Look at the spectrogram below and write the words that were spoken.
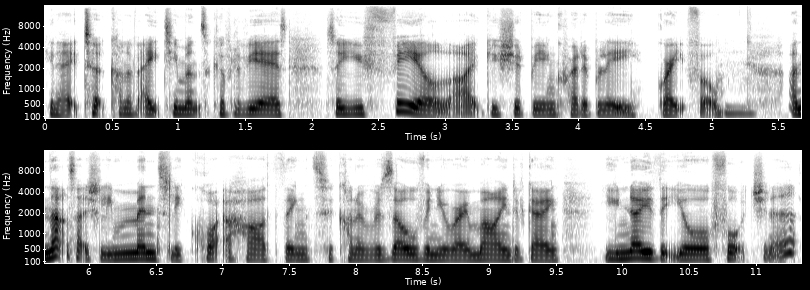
you know, it took kind of 18 months, a couple of years. So you feel like you should be incredibly grateful. Mm. And that's actually mentally quite a hard thing to kind of resolve in your own mind of going, you know that you're fortunate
